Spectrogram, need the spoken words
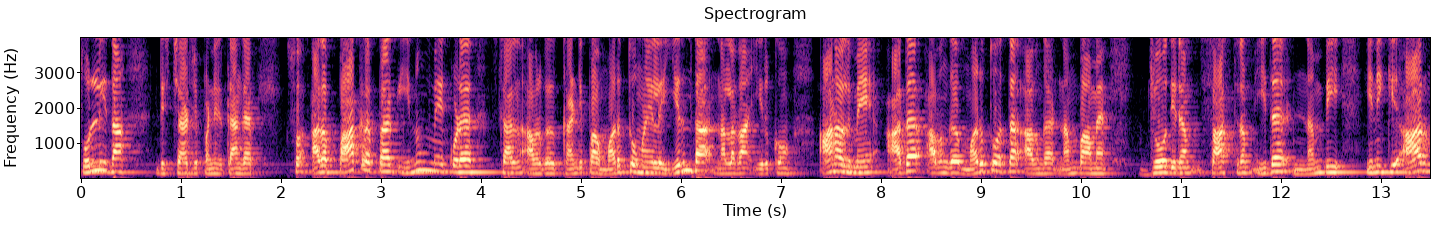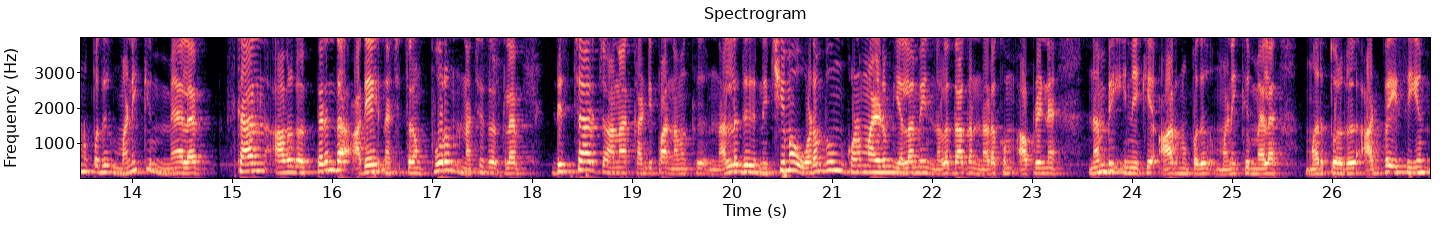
சொல்லி தான் டிஸ்சார்ஜ் பண்ணியிருக்காங்க ஸோ அதை பார்க்குறப்ப இன்னுமே கூட ஸ்டாலின் அவர்கள் கண்டிப்பாக மருத்துவமனையில் இருந்தால் நல்லதான் இருக்கும். ஆனாலுமே அதை அவங்க மருத்துவத்தை அவங்க நம்பாமல் ஜோதிடம் சாஸ்திரம் இதை நம்பி இன்னைக்கு ஆறு முப்பது மணிக்கு மேலே ஸ்டாலின் அவர்கள் பிறந்த அதே நட்சத்திரம் பூரம் நட்சத்திரத்தில் டிஸ்சார்ஜ் ஆனால் கண்டிப்பாக நமக்கு நல்லது. நிச்சயமாக உடம்பும் குணமாயிடும். எல்லாமே நல்லதாக நடக்கும் அப்படின்னு நம்பி இன்னைக்கு ஆறு முப்பது மணிக்கு மேலே மருத்துவர்கள் அட்வைஸையும்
